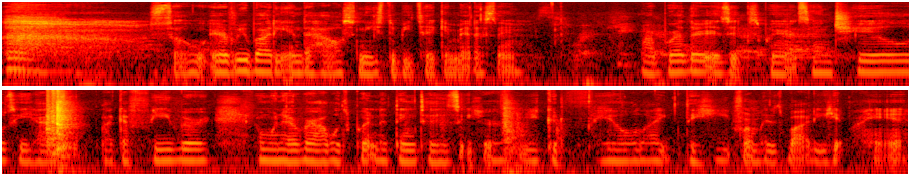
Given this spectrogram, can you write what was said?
so everybody in the house needs to be taking medicine. My brother is experiencing chills. He has like a fever, and whenever I was putting the thing to his ear, you could feel like the heat from his body hit my hand.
